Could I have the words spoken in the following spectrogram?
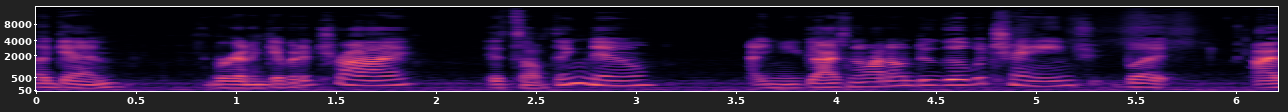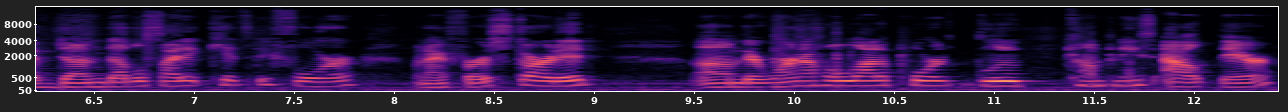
again, we're going to give it a try. It's something new and you guys know I don't do good with change, but I've done double-sided kits before. When I first started, um, there weren't a whole lot of poured glue companies out there.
